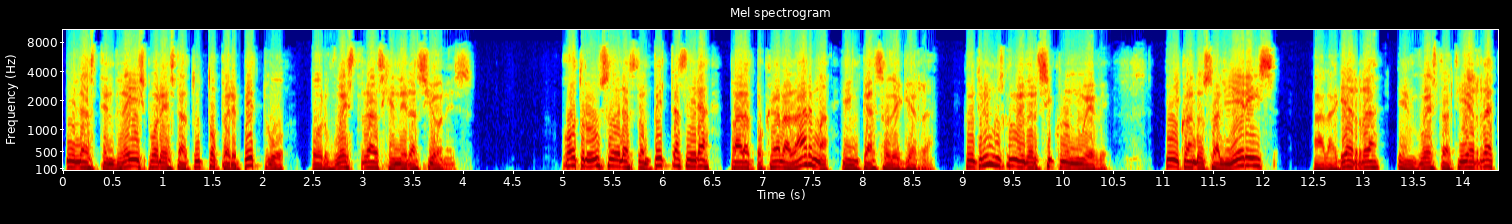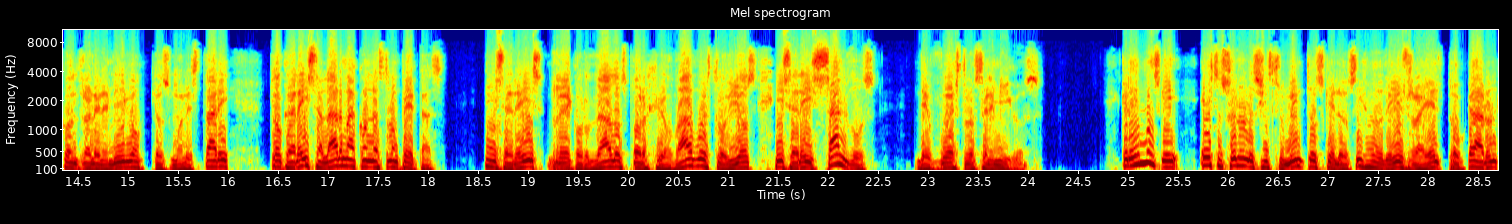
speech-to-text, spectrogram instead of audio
y las tendréis por estatuto perpetuo por vuestras generaciones. Otro uso de las trompetas era para tocar alarma en caso de guerra. Continuemos con el versículo 9. Y cuando saliereis a la guerra en vuestra tierra contra el enemigo que os molestare, tocaréis alarma con las trompetas y seréis recordados por Jehová vuestro Dios, y seréis salvos de vuestros enemigos. Creemos que estos fueron los instrumentos que los hijos de Israel tocaron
